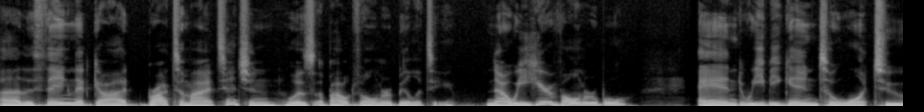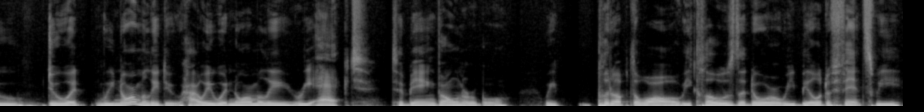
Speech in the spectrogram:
uh, the thing that God brought to my attention was about vulnerability. Now, we hear vulnerable and we begin to want to do what we normally do, how we would normally react to being vulnerable. We put up the wall, we close the door, we build a fence, we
